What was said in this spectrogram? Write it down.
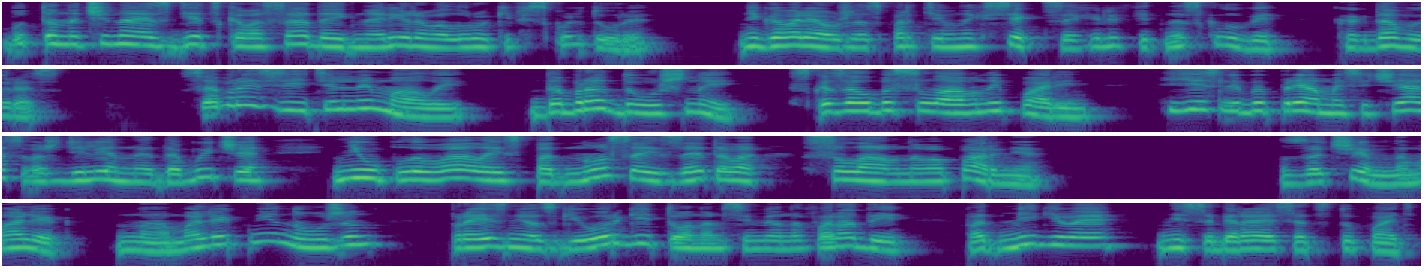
Будто, начиная с детского сада, игнорировал уроки физкультуры. Не говоря уже о спортивных секциях или фитнес-клубе, когда вырос. Сообразительный малый, добродушный, сказал бы славный парень, если бы прямо сейчас вожделенная добыча не уплывала из-под носа из этого славного парня. «Зачем нам Олег? Нам Олег не нужен», – произнес Георгий тоном Семена Фарады, подмигивая, не собираясь отступать.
